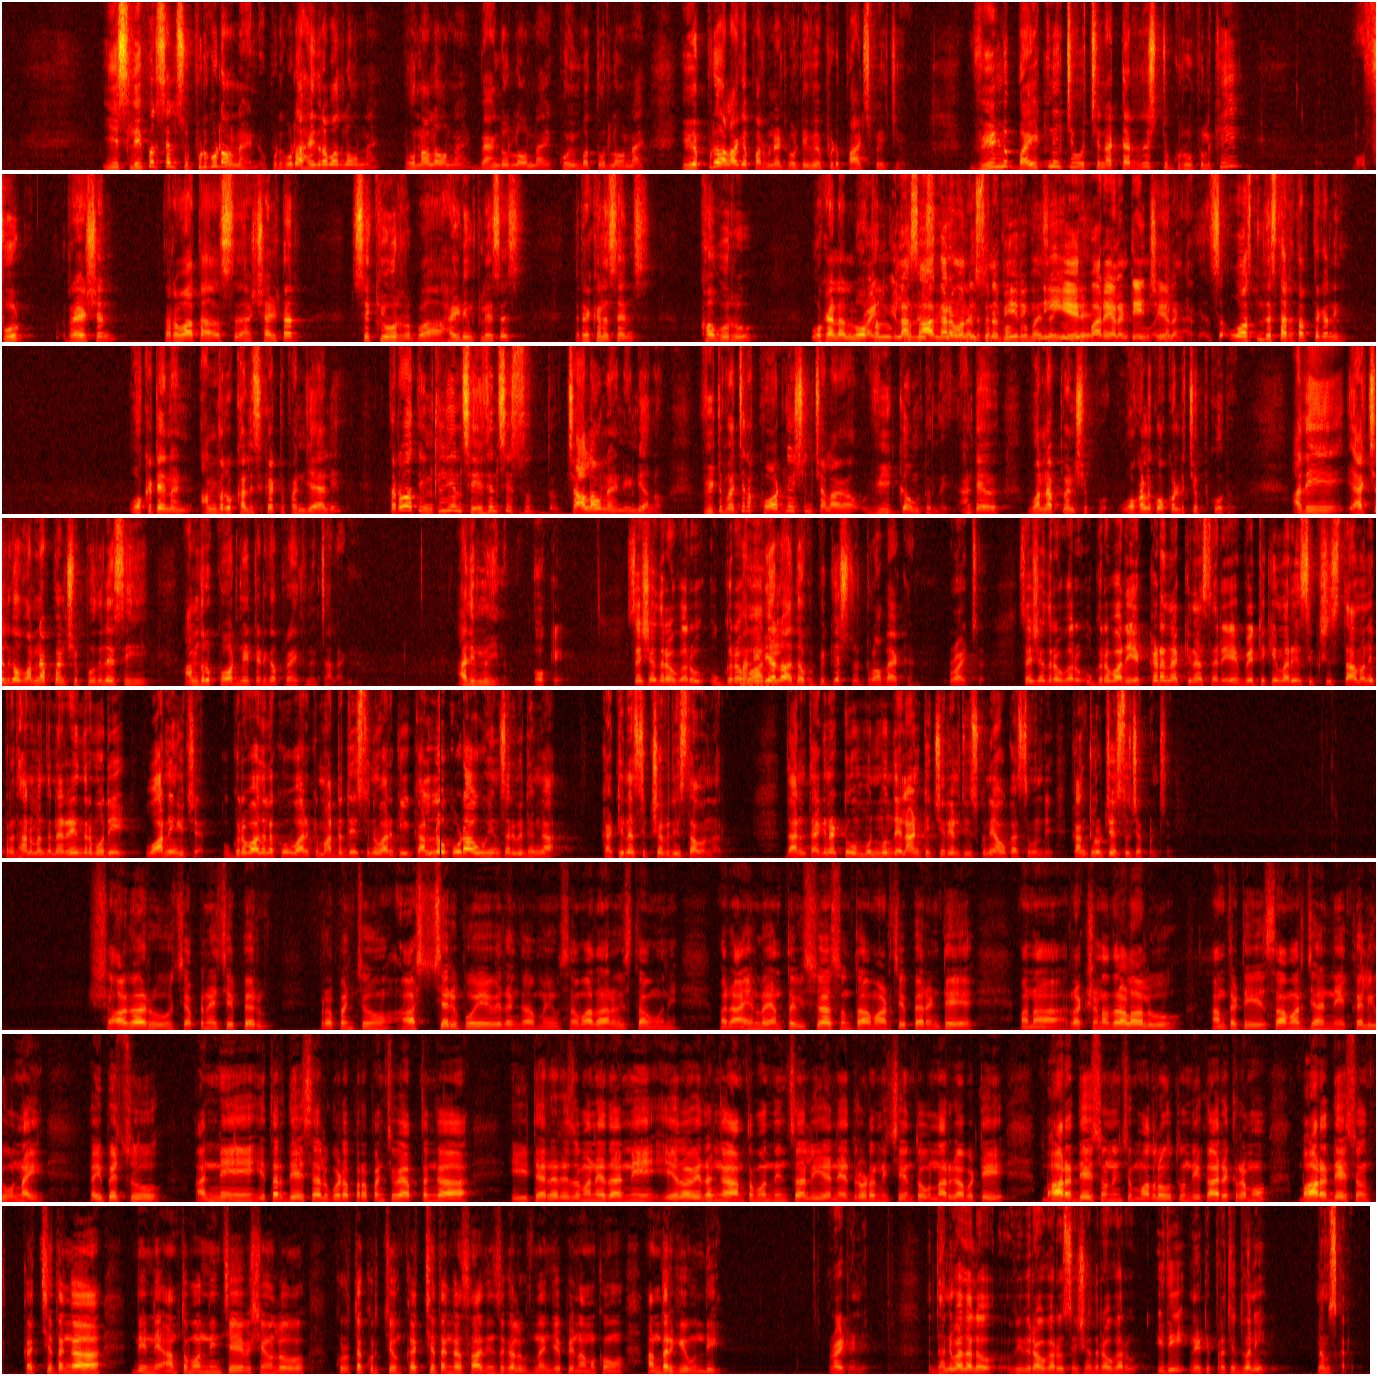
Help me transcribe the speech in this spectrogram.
ఈ స్లీపర్ సెల్స్ ఇప్పుడు కూడా ఉన్నాయండి. ఇప్పుడు కూడా హైదరాబాద్లో ఉన్నాయి పూనాలో ఉన్నాయి బెంగళూరులో ఉన్నాయి కోయంబత్తూరులో ఉన్నాయి. ఇవి ఎప్పుడు అలాగే పర్మనెంట్గా ఉంటాయి ఇవి ఎప్పుడు పార్టిసిపేట్ చేయవు. వీళ్ళు బయట నుంచి వచ్చిన టెర్రరిస్ట్ గ్రూపులకి ఫుడ్ రేషన్ తర్వాత shelter secure hiding places reconnaissance కబురు ఒకవేళ లోకల్. ఇలా సహకారం అందిస్తున్న సరే compromise వీరిని అయ్యి ఏరి ఉంటే- పారేయాలంటే ఏం చేయాలంటారు స- వస్తుందిస్తారు తప్ప కానీ ఒకటేనండి అందరూ కలిసికట్టు పనిచేయాలి. తర్వాత ఇంటెలిజెన్స్ ఏజెన్సీస్ చాలా ఉన్నాయండి ఇండియాలో. వీటి మధ్యన కోఆర్డినేషన్ చాలా వీక్గా ఉంటుంది. అంటే వన్ అప్మెన్షిప్ ఒకళ్ళకొకళ్ళు చెప్పుకోరు. అది యాక్చువల్గా వన్ అప్మెన్షిప్ వదిలేసి అందరూ కోఆర్డినేటెడ్గా ప్రయత్నించాలండి. అది మెయిన్. ఓకే. శేషాద్రావు గారు ఉగ్రవాది ఇండియాలో అది ఒక బిగ్గెస్ట్ డ్రాబ్యాక్ అండి. రైట్ సార్ శేషాద్రావు గారు ఉగ్రవాది ఎక్కడ నక్కినా సరే వెతికి మరీ శిక్షిస్తామని ప్రధానమంత్రి నరేంద్ర మోదీ వార్నింగ్ ఇచ్చారు. ఉగ్రవాదులకు వారికి మద్దతు ఇస్తున్న వారికి కల్లో కూడా ఊహించని విధంగా కఠిన శిక్ష విధిస్తామన్నారు. దానికి తగినట్టు మున్ముందు ఎలాంటి చర్యలు తీసుకునే అవకాశం ఉంది? కంక్లూడ్ చేస్తూ చెప్పండి సార్. షా గారు చెప్పనే చెప్పారు. ప్రపంచం ఆశ్చర్యపోయే విధంగా మేము సమాధానం ఇస్తాము అని. మరి ఆయనలో ఎంత విశ్వాసంతో ఆ మాట చెప్పారంటే మన రక్షణ దళాలు అంతటి సామర్థ్యాన్ని కలిగి ఉన్నాయి. పైపెచ్చు అన్ని ఇతర దేశాలు కూడా ప్రపంచవ్యాప్తంగా ఈ టెర్రరిజం అనే దాన్ని ఏదో విధంగా అంతమొందించాలి అనే దృఢ నిశ్చయంతో ఉన్నారు కాబట్టి భారతదేశం నుంచి మొదలవుతుంది ఈ కార్యక్రమం. భారతదేశం ఖచ్చితంగా దీన్ని అంతమొందించే విషయంలో కృతకృత్యం ఖచ్చితంగా సాధించగలుగుతుందని చెప్పి నమ్మకం అందరికీ ఉంది. రైట్ అండి. ధన్యవాదాలు వివిరావు గారు శేషాద్రావు గారు. ఇది నేటి ప్రతిధ్వని. నమస్కారం.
